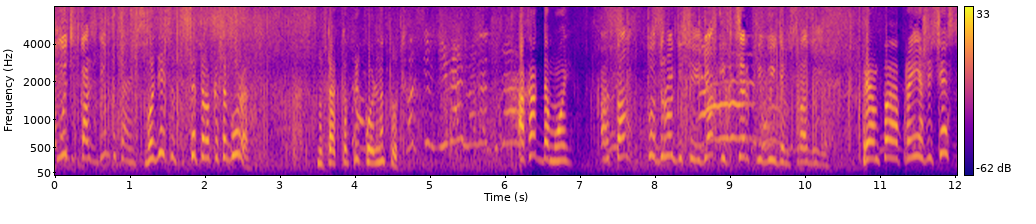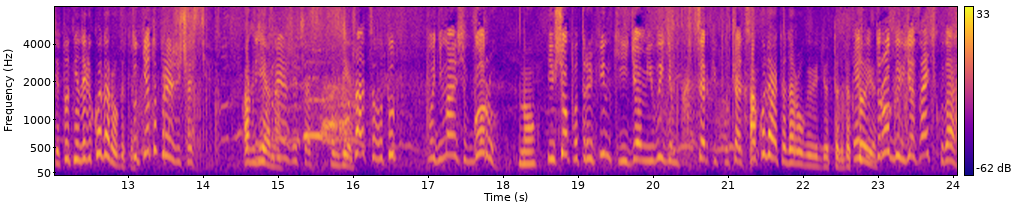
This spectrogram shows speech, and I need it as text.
А мы тут каждый день катаемся. Вот здесь вот с этого косогора? Ну так-то прикольно тут. А как домой? А там по дороге все идем и к церкви выйдем сразу же. Прям по проезжей части? Тут недалеко дорога-то? Тут нету проезжей части. А Это где она? проезжая часть. А где? Получается, вот тут поднимаемся в гору Ну. и все по тропинке идем и выйдем к церкви, получается. А куда эта дорога ведет тогда? Кто Эта ее? дорога ведет, знаете, куда?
